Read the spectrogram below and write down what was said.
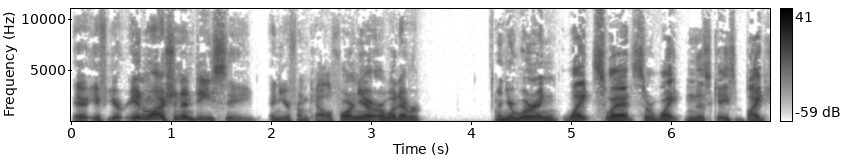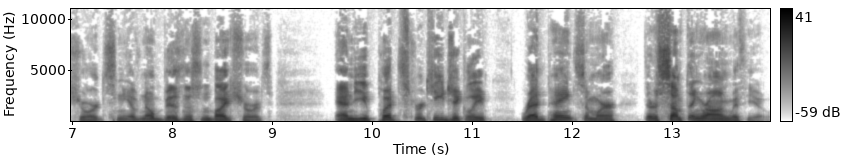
If you're in Washington D.C. and you're from California or whatever, and you're wearing white sweats or white, in this case, bike shorts, and you have no business in bike shorts, and you put strategically red paint somewhere, there's something wrong with you.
